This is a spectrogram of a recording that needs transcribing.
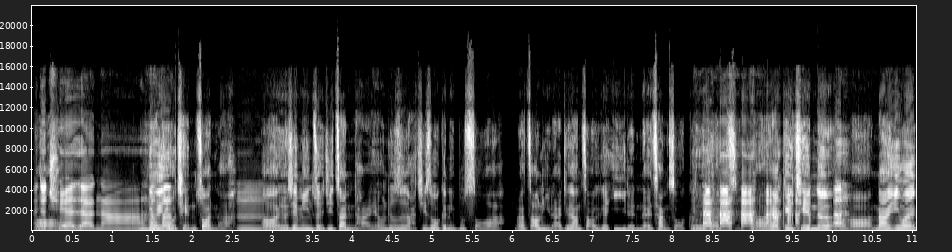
那就缺人啊。因为有钱赚啊。嗯，啊，有些名嘴去站台，然后就是啊，其实我跟你不熟啊，那找你来就像找一个艺人来唱首歌这样子啊，要给钱的啊。那因为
